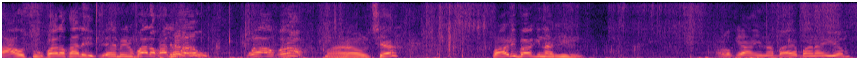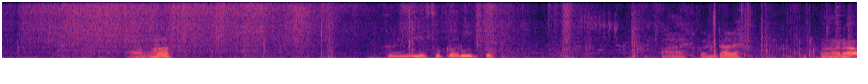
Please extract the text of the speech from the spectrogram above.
આવ. છું ઊભા ખાલી બે મિનિટ ઊભા ખાલી. આવું. કરો મારા ઓળખ્યા વાડી ભાગી નાખી હાલો કે અહીંના બાય બનાવી એમ હા તો એને શું કરવું તો હાય કંટાળે મારા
